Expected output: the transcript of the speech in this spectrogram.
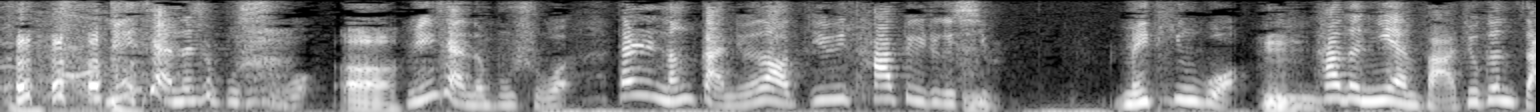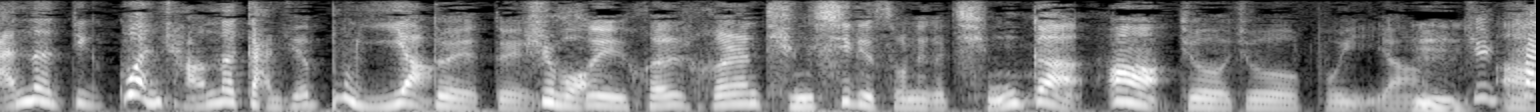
明显的是不熟啊，明显的不熟，但是能感觉到，因为他对这个戏没听过，嗯，他的念法就跟咱的这个惯常的感觉不一样，对对，是不？所以和和人听戏的时候那个情感，嗯，就就不一样，嗯，就是他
